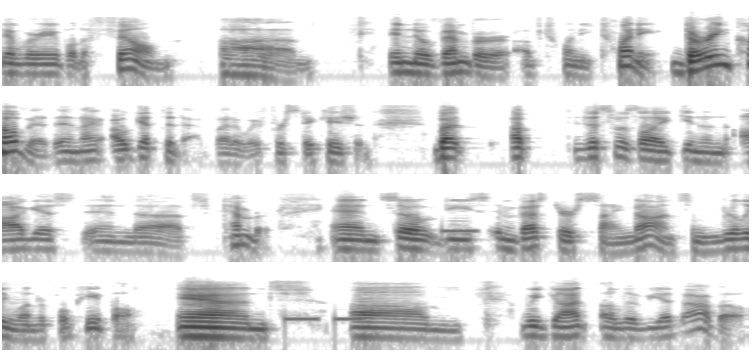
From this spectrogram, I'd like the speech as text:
that we are able to film um, in November of 2020 during COVID, and I, will get to that by the way for staycation. But up, this was like in August and uh, September, and so these investors signed on, some really wonderful people, and um, we got Olivia d'Abo,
